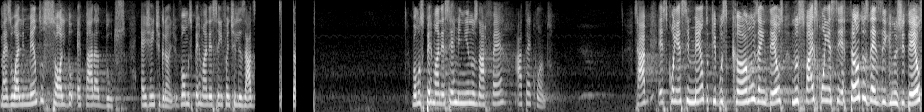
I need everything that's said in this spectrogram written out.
Mas o alimento sólido é para adultos, é gente grande. Vamos permanecer infantilizados. Vamos permanecer meninos na fé até quando? Sabe? Esse conhecimento que buscamos em Deus nos faz conhecer tanto os desígnios de Deus,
